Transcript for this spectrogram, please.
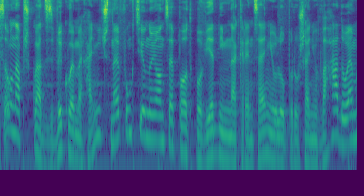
Są na przykład zwykłe mechaniczne, funkcjonujące po odpowiednim nakręceniu lub ruszeniu wahadłem,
